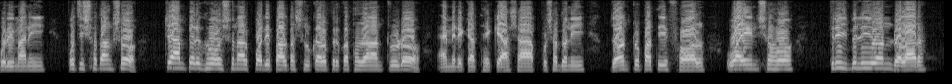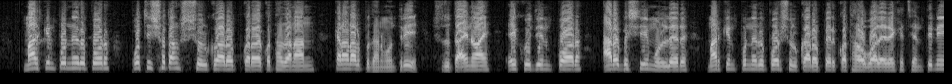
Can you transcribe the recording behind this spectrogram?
পরিমাণই পঁচিশ শতাংশ। ট্রাম্পের ঘোষণার পরই পাল্টা শুল্ক আরোপের কথা জানান ট্রুডো। আমেরিকা থেকে আসা প্রসাধনী, যন্ত্রপাতি, ফল, ওয়াইন সহ ত্রিশ বিলিয়ন ডলার মার্কিন পণ্যের উপর পঁচিশ শতাংশ শুল্ক আরোপ করার কথা জানান কানাডার প্রধানমন্ত্রী। শুধু তাই নয় একুশ দিন পর আরও বেশি মূল্যের মার্কিন পণ্যের উপর শুল্ক আরোপের কথাও বলে রেখেছেন তিনি।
